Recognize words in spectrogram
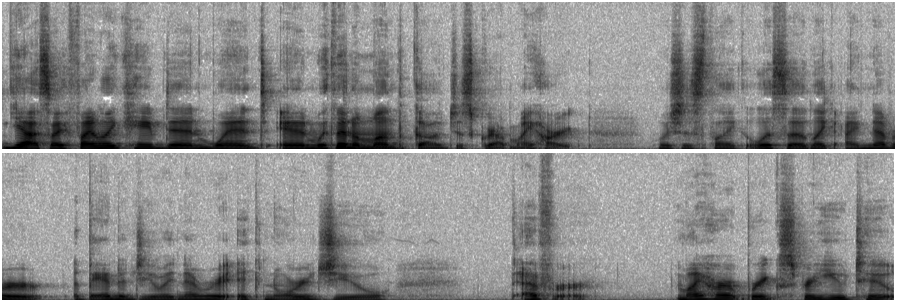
yeah, so I finally caved in, went, and within a month, God just grabbed my heart. Was just like, listen, like I never abandoned you. I never ignored you, ever. My heart breaks for you too.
